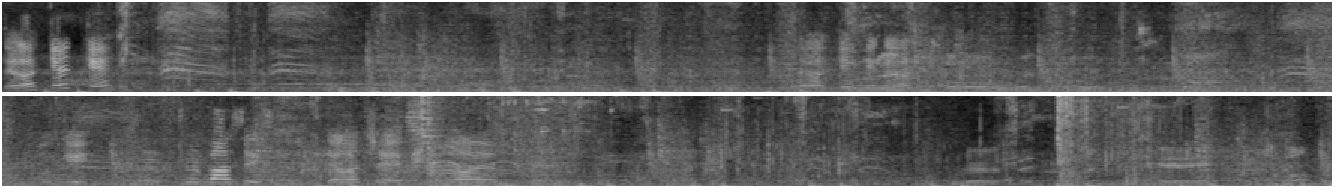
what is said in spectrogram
내가 깰게. 내가 깰게 내가 깰게. 오른쪽 왼쪽 중앙 여기 풀, 풀밭에 있어. 내가 쟤 전화해. 그래 무슨 개 이상한 거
